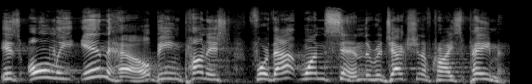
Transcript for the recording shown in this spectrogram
is only in hell being punished for that one sin, the rejection of Christ's payment.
